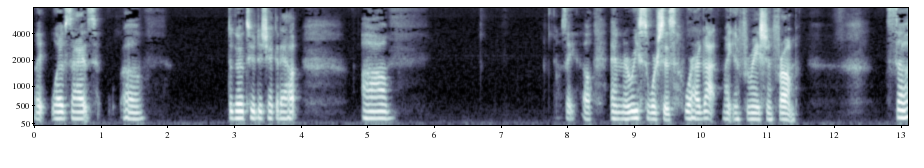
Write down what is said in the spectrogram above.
Like websites uh, to go to to check it out. Um say oh and the resources where I got my information from. So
